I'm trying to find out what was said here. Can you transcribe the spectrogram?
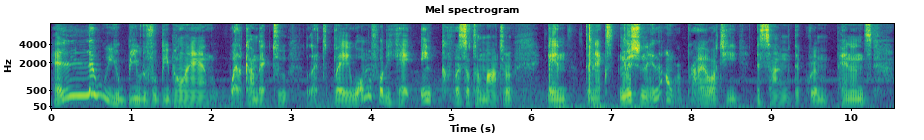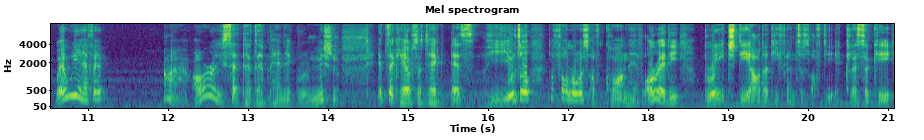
Hello you beautiful people and welcome back to Let's Play Warhammer 40k Inquisitor Martyr in the next mission in our priority assignment the Grim Penance where we have a Ah, I already said that the panic remission. It's a chaos attack as usual. The followers of Khorne have already breached the outer defenses of the Ecclesiarchy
